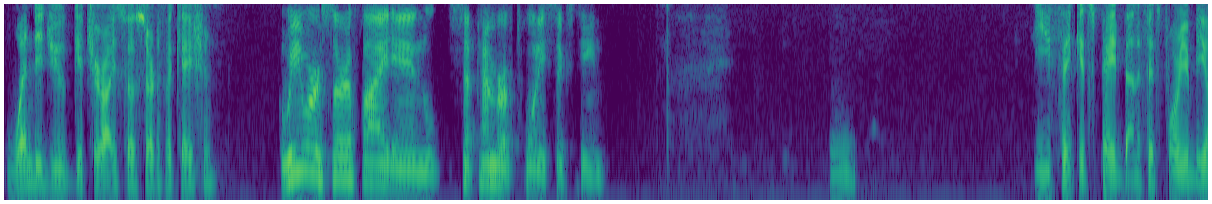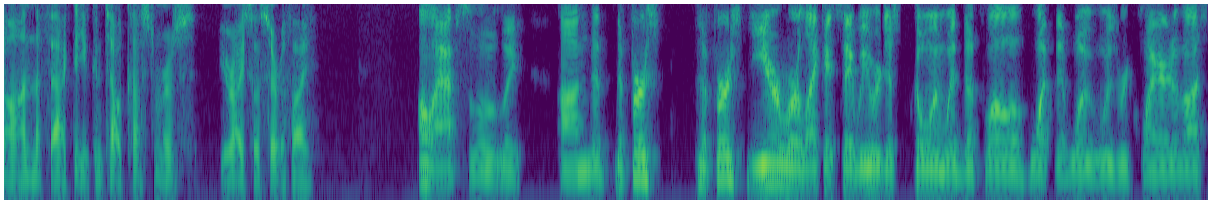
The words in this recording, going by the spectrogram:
when did you get your ISO certification? We were certified in September of 2016. You think it's paid benefits for you beyond the fact that you can tell customers you're ISO certified? Oh, absolutely. Um, the the first the first year where, like I said, we were just going with the flow of what the, what was required of us.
